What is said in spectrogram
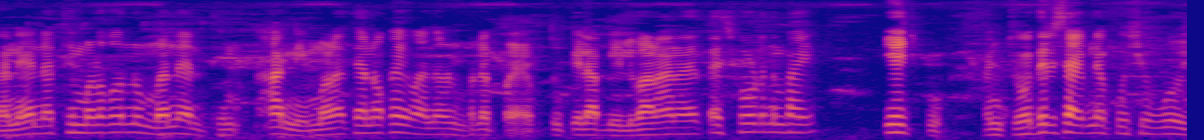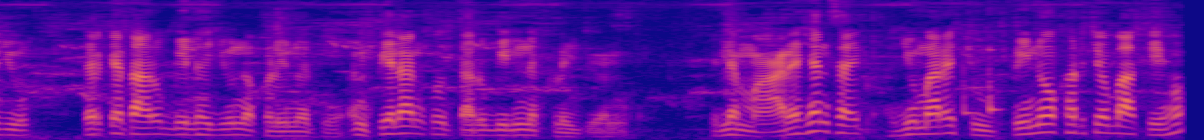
તને નથી મળવાનું, મને નથી. હા, નહીં મળે તેનો કંઈ વાંધો નહીં, ભલે તું પેલા બિલવાળાને તે છોડ ને ભાઈ. એ જ કહું. અને ચૌધરી સાહેબને પૂછ્યું બોલજું ત્યારે કે તારું બિલ હજુ નકળ્યું નથી. અને પેલાને કહું, તારું બિલ નકળી ગયું એમ. એટલે મારે છે ને સાહેબ, હજુ મારે ચૂંટણીનો ખર્ચો બાકી હો.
